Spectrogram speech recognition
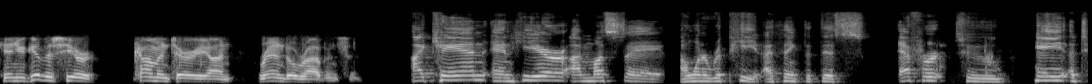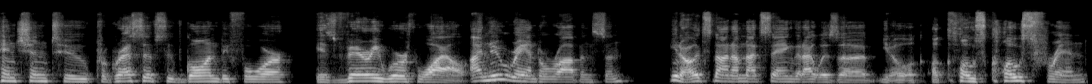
Can you give us your commentary on Randall Robinson? I can, and here I must say, I want to repeat. I think that this effort to pay attention to progressives who've gone before is very worthwhile. I knew Randall Robinson. You know, it's not, I'm not saying that I was a, you know, a, a close, close friend,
